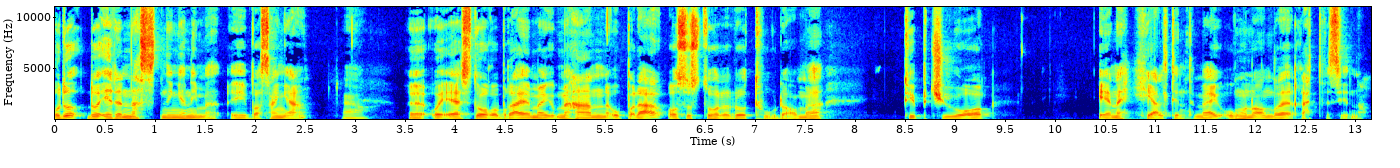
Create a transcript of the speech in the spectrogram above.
Og da, da er det nesten ingen i, i bassenget. Ja. Uh, og jeg står og breier meg med hendene oppå der, og så står det da to damer, typ 20 år, ene helt inntil meg, og hun andre rett ved siden av.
